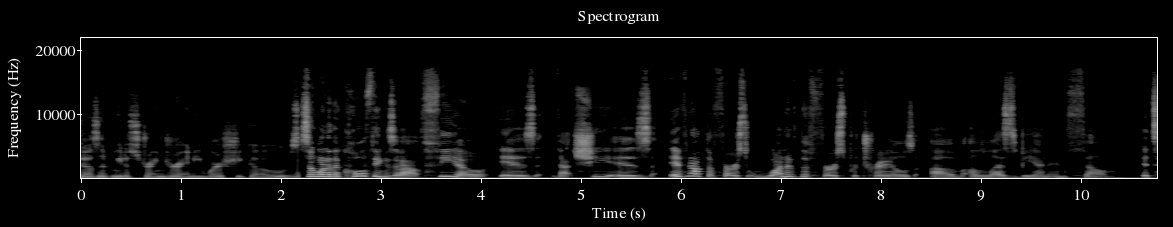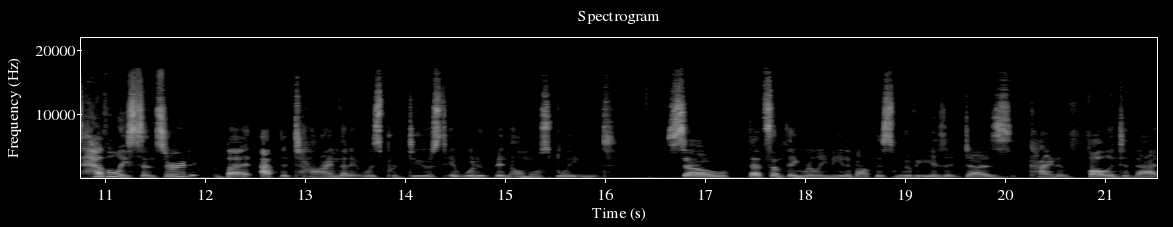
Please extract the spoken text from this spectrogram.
doesn't meet a stranger anywhere she goes. So one of the cool things about Theo is that she is, if not the first, one of the first portrayals of a lesbian in film. It's heavily censored, but at the time that it was produced, it would have been almost blatant. So that's something really neat about this movie is it does kind of fall into that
